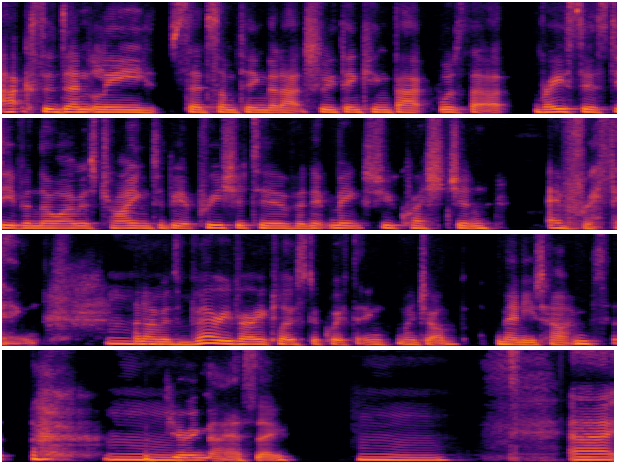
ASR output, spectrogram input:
accidentally said something that actually thinking back was that racist, even though I was trying to be appreciative, and it makes you question everything. Mm-hmm. And I was mm-hmm. very, very close to quitting my job many times mm. during that essay. Mm. Uh,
